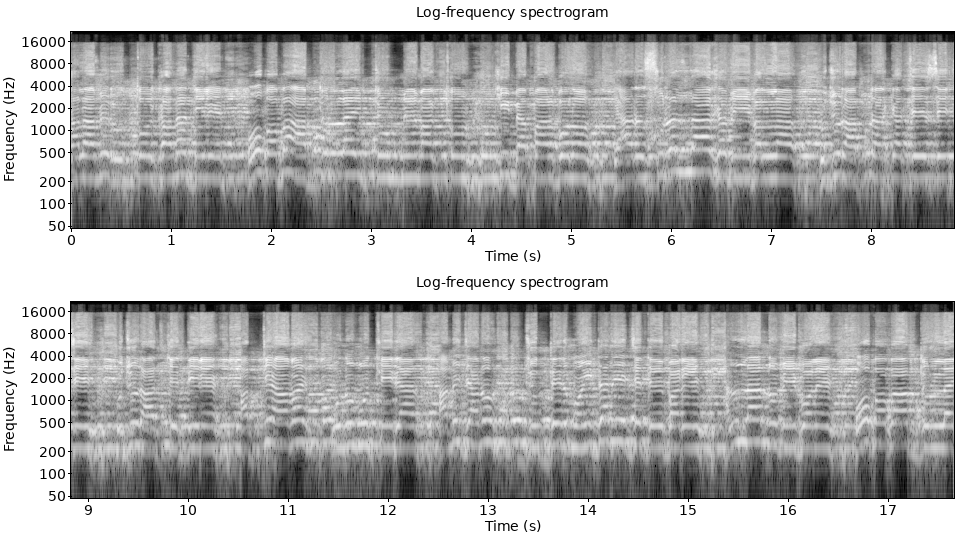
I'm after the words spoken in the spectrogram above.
সালামের উত্তর খানা দিলেন। ও বাবা আব্দুল্লাহ উম্মে মাকতুম, কি ব্যাপার বলো? ইয়া রাসূলুল্লাহ, হাবিবাল্লাহ, হুজুর আপনার কাছে এসেছি। হুজুর, আজকের দিনে আপনি আমার অনুমতি দেন। আমি জানো যুদ্ধের ময়দানে যেতে পারি। আল্লাহ নবী বলে, ও বাবা আব্দুল্লাহ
